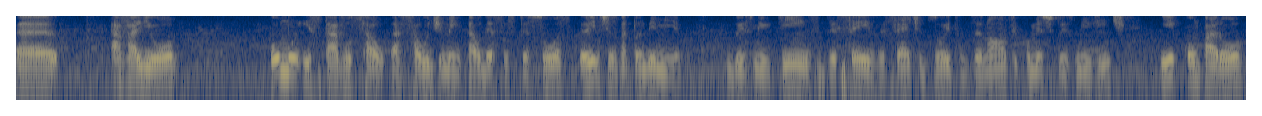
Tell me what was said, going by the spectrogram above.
uh, avaliou como estava a saúde mental dessas pessoas antes da pandemia, em 2015, 16, 17, 18, 19, começo de 2020, e comparou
